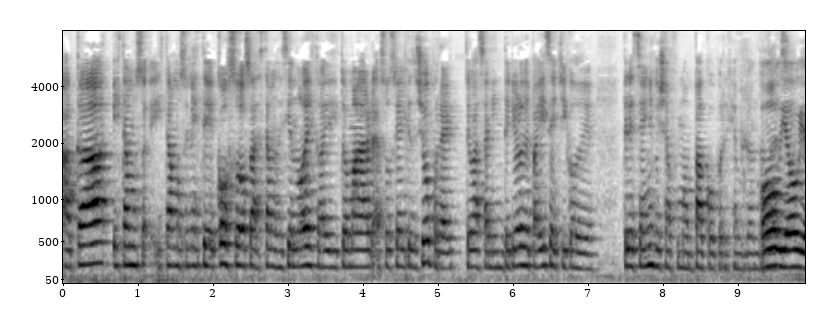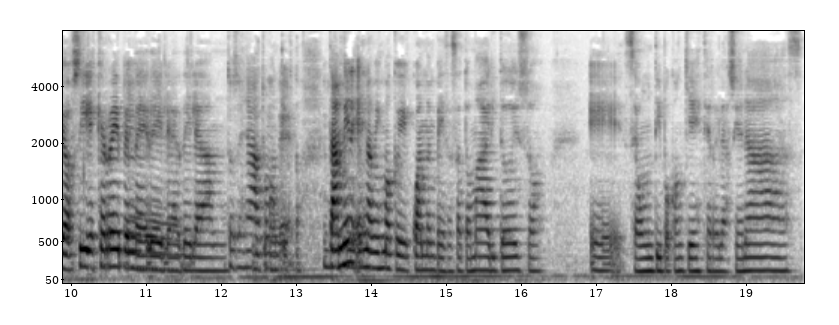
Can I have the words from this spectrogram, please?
acá estamos, estamos en este coso, o sea, estamos diciendo esto, hay de tomar social, qué sé yo, por ahí te vas al interior del país, hay chicos de 13 años que ya fuman Paco, por ejemplo. ¿entendés? Obvio, obvio, sí, es que re depende Eh, de la, de la entonces, nada, de tu que contexto. También es lo mismo que cuando empiezas a tomar y todo eso, eh, según tipo con quién te relacionás,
